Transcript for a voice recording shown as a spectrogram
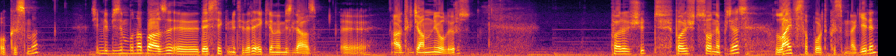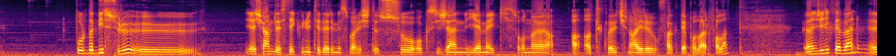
o kısmı. Şimdi bizim buna bazı e, destek üniteleri eklememiz lazım. E, artık canlı oluyoruz. Paraşüt, paraşütü son yapacağız. Life support kısmına gelin. Burada bir sürü e, yaşam destek ünitelerimiz var. İşte su, oksijen, yemek, sonra atıklar için ayrı ufak depolar falan. Öncelikle ben e,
